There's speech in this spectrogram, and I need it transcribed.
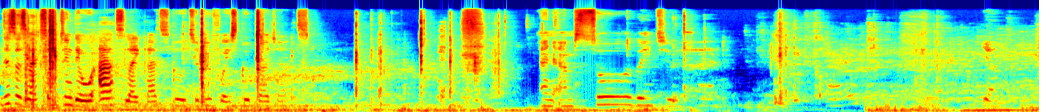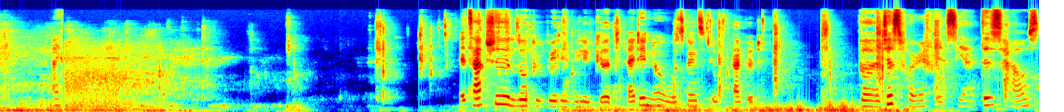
this is like something they will ask like at school to do for a school project. And i'm so going to yeah I it's actually looked really really good. I didn't know it was going to look that good. But just for reference yeah this house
